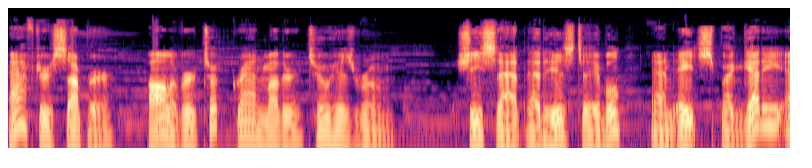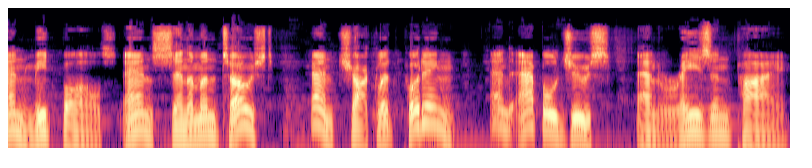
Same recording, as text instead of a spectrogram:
After supper, Oliver took Grandmother to his room. She sat at his table and ate spaghetti and meatballs, and cinnamon toast, and chocolate pudding, and apple juice, and raisin pie.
